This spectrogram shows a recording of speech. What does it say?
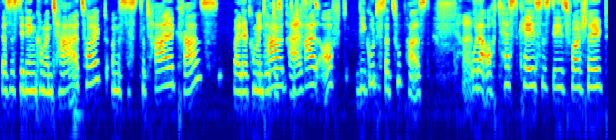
dass es dir den Kommentar erzeugt. Und es ist total krass, weil der Kommentar total oft, wie gut es dazu passt. Krass. Oder auch Testcases, die es vorschlägt,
